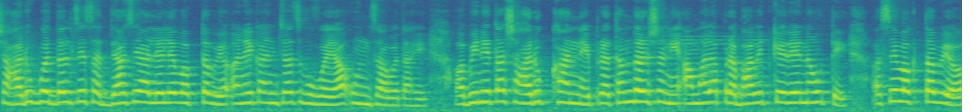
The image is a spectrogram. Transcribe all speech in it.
शाहरुखबद्दलचे सध्याचे आलेले वक्तव्य अनेकांच्याच भुवया उंचावत आहे. अभिनेता शाहरुख खानने प्रथम दर्शनी आम्हाला प्रभावित केले नव्हते असे वक्तव्य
